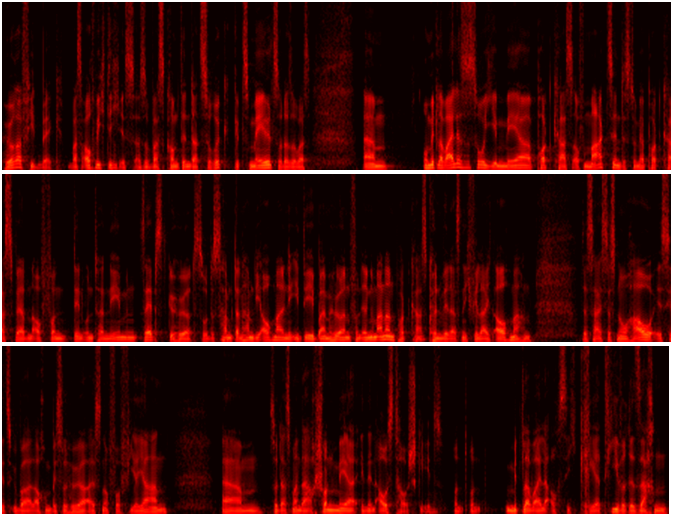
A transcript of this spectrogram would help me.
Hörerfeedback, was auch wichtig mhm. ist. Also was kommt denn da zurück? Gibt es Mails oder sowas? Ähm, und mittlerweile ist es so, je mehr Podcasts auf dem Markt sind, desto mehr Podcasts werden auch von den Unternehmen selbst gehört. So, das haben, dann haben die auch mal eine Idee beim Hören von irgendeinem anderen Podcast. Können wir das nicht vielleicht auch machen? Das heißt, das Know-how ist jetzt überall auch ein bisschen höher als noch vor vier Jahren, ähm, sodass man da auch schon mehr in den Austausch geht und, und mittlerweile auch sich kreativere Sachen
